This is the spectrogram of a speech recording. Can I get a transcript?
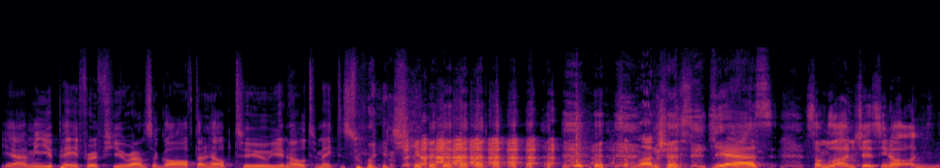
yeah i mean you paid for a few rounds of golf that helped too you know to make the switch Some lunches. yes some lunches you know um,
